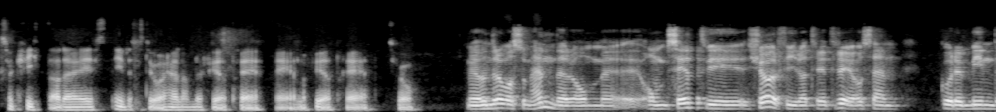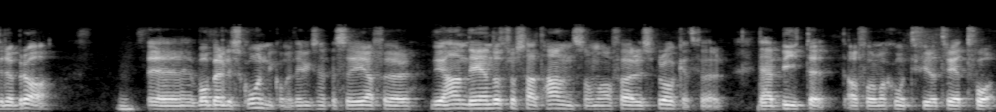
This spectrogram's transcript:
så kvittar det i, i det stora hela om det är 4-3-3 eller 4-3-1-2. Men jag undrar vad som händer om, eh, om säg att vi kör 4-3-3 och sen går det mindre bra. Eh, vad Berlusconi kommer till exempel säga för det är, han, det är ändå trots allt han som har förespråkat för det här bytet av formation till 4-3-2.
